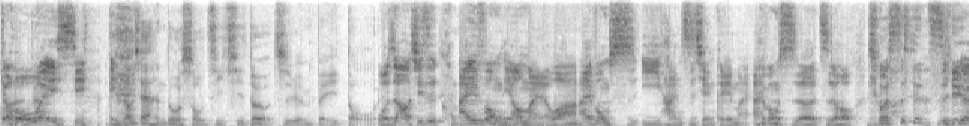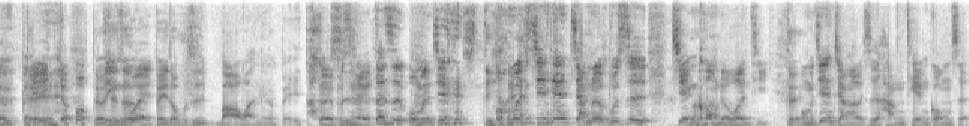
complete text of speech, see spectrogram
斗卫星？哎，你知道现在很多手机其实都有支援北斗。我知道，其实 iPhone 你要买的话，iPhone 十一含之前可以买，iPhone 十二之后就是支援北斗定位。北斗不是霸玩那个北斗，对，不是那个。但是我们今天 我们今天讲的不是监控的问题，对，我们今天讲的是航天工程。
